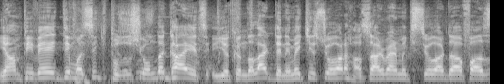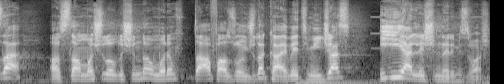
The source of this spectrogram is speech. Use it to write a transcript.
Yampi ve Dimasik pozisyonda gayet yakındalar. Denemek istiyorlar. Hasar vermek istiyorlar daha fazla. Aslan Maşulov dışında umarım daha fazla oyuncu da kaybetmeyeceğiz. İyi yerleşimlerimiz var.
